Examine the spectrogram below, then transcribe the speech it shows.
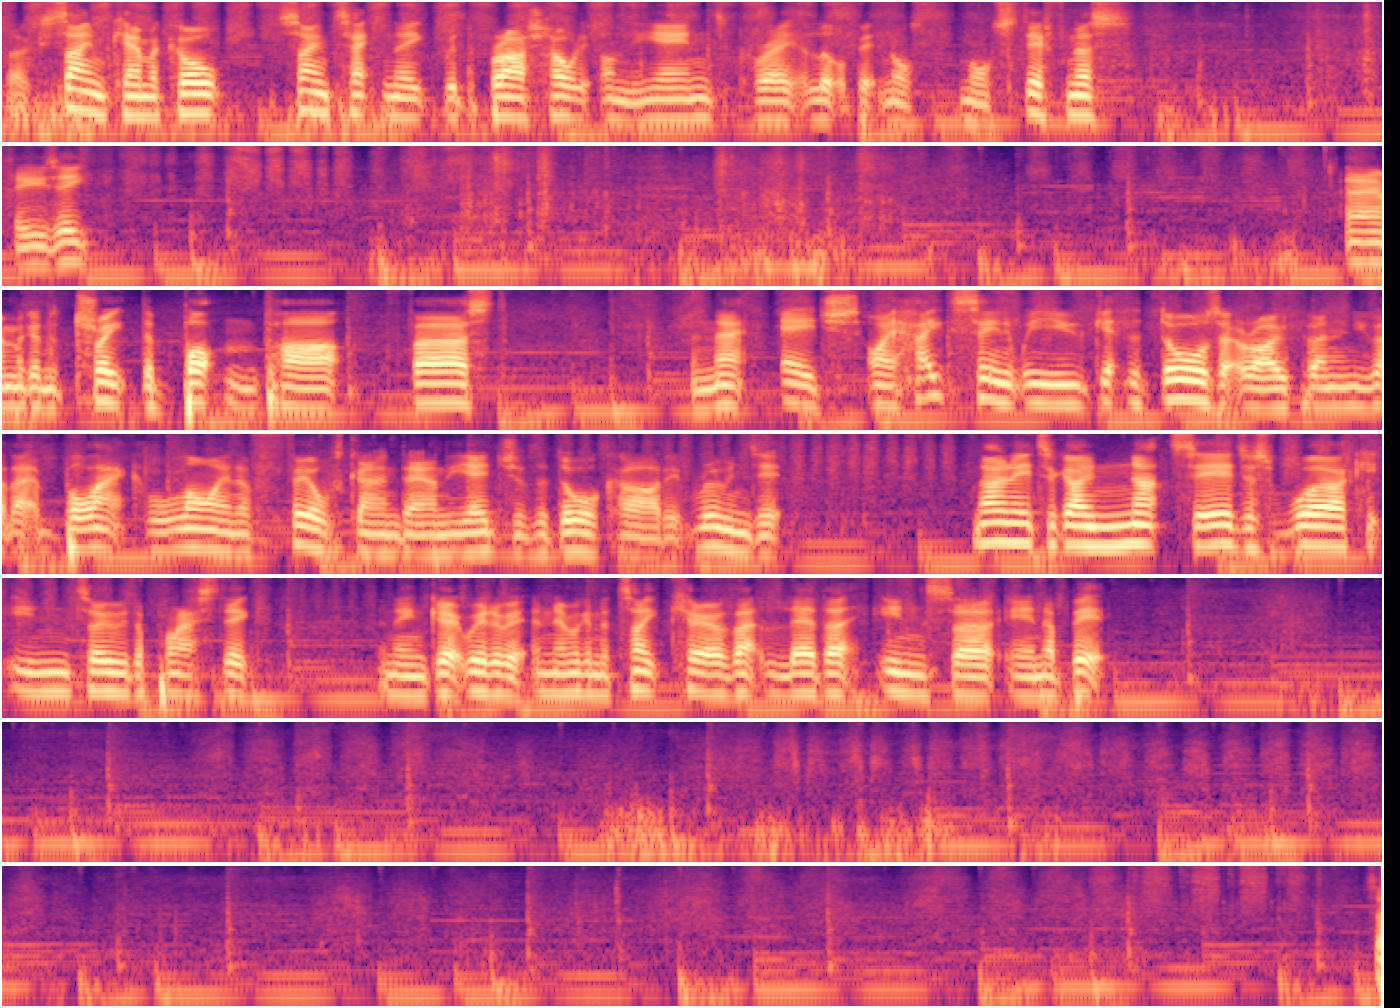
So same chemical, same technique with the brush, hold it on the end to create a little bit more, more stiffness. Easy. And we're going to treat the bottom part first and that edge, I hate seeing it when you get the doors that are open and you've got that black line of filth going down the edge of the door card. It ruins it. No need to go nuts here. Just work it into the plastic and then get rid of it. And then we're going to take care of that leather insert in a bit.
